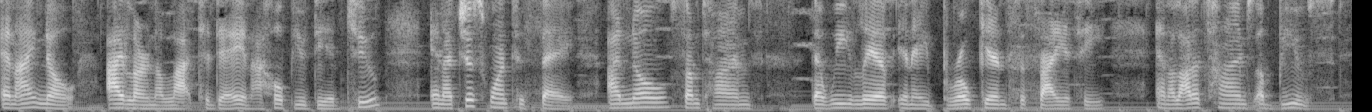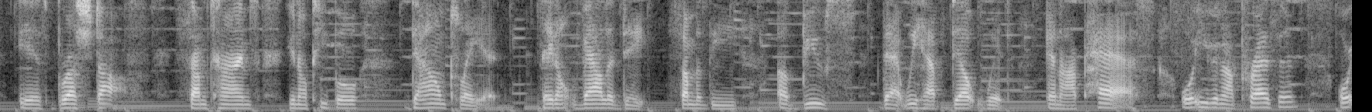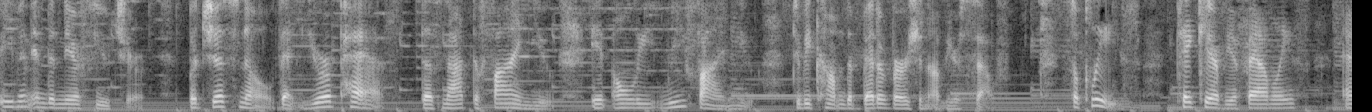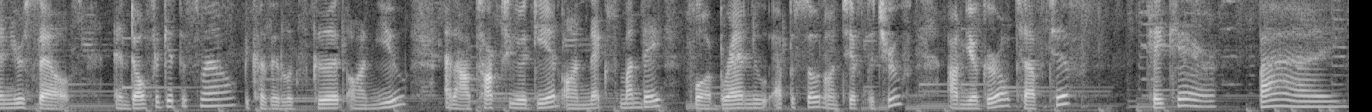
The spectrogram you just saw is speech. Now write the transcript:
And I know I learned a lot today, and I hope you did too. And I just want to say, I know sometimes that we live in a broken society, and a lot of times abuse is brushed off. Sometimes, you know, people downplay it, they don't validate some of the abuse that we have dealt with in our past, or even our present, or even in the near future. But just know that your past does not define you, it only refine you to become the better version of yourself. So please take care of your families and yourselves. And don't forget to smile because it looks good on you. And I'll talk to you again on next Monday for a brand new episode on Tiff the Truth. I'm your girl, Tuff Tiff. Take care. Bye.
